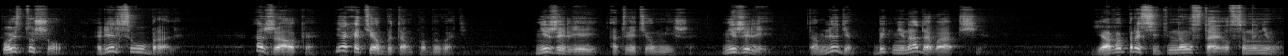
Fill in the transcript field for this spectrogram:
поезд ушел, рельсы убрали. А жалко, я хотел бы там побывать. Не жалей, ответил Миша, не жалей, там людям быть не надо вообще. Я вопросительно уставился на него.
